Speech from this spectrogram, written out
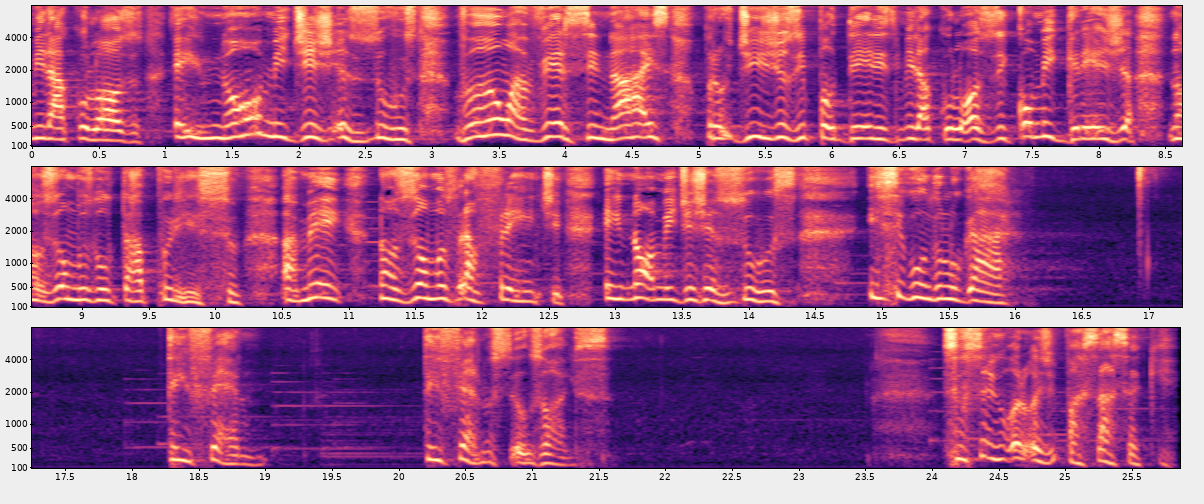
miraculosos. Em nome de Jesus, vão haver sinais, prodígios e poderes miraculosos. E como igreja, nós vamos lutar por isso. Amém? Nós vamos para frente, em nome de Jesus. Em segundo lugar, tem fé. Tem fé nos seus olhos. Se o Senhor hoje passasse aqui,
